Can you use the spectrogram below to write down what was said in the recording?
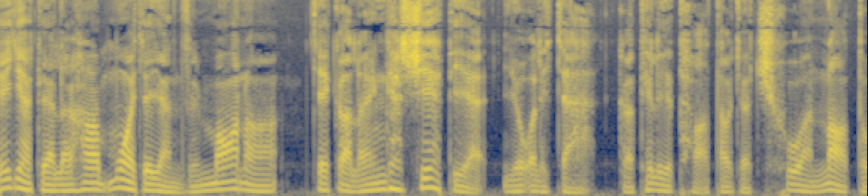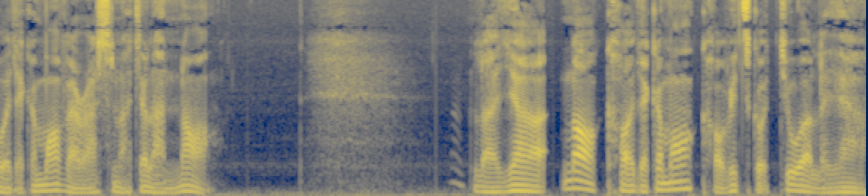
thế giờ thì là họ mua cho dành rồi mò nó chỉ có là người xe thì yếu ở chả. Có thể là thọ tàu cho chua nọ tổ cho cái mò virus nó cho là nọ là giờ nọ khỏi cho cái mò covid của chua là giờ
